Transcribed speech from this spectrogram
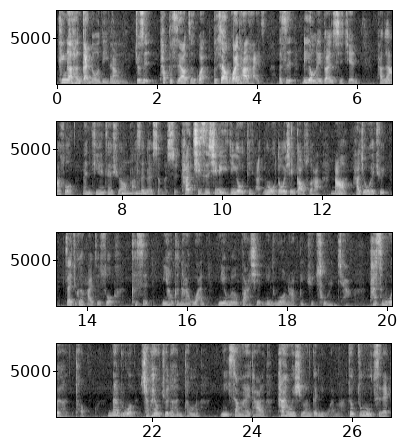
听了很感动的地方，就是他不是要责怪，不是要怪他的孩子，而是利用那段时间，他跟他说：“那你今天在学校发生了什么事？”嗯、他其实心里已经有底了，因为我都会先告诉他，然后他就会去再去跟孩子说：“可是你要跟他玩，你有没有发现，你如果拿笔去戳人家，他是不是会很痛？嗯、那如果小朋友觉得很痛了？”你伤害他了，他还会喜欢跟你玩吗？就诸如此类，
